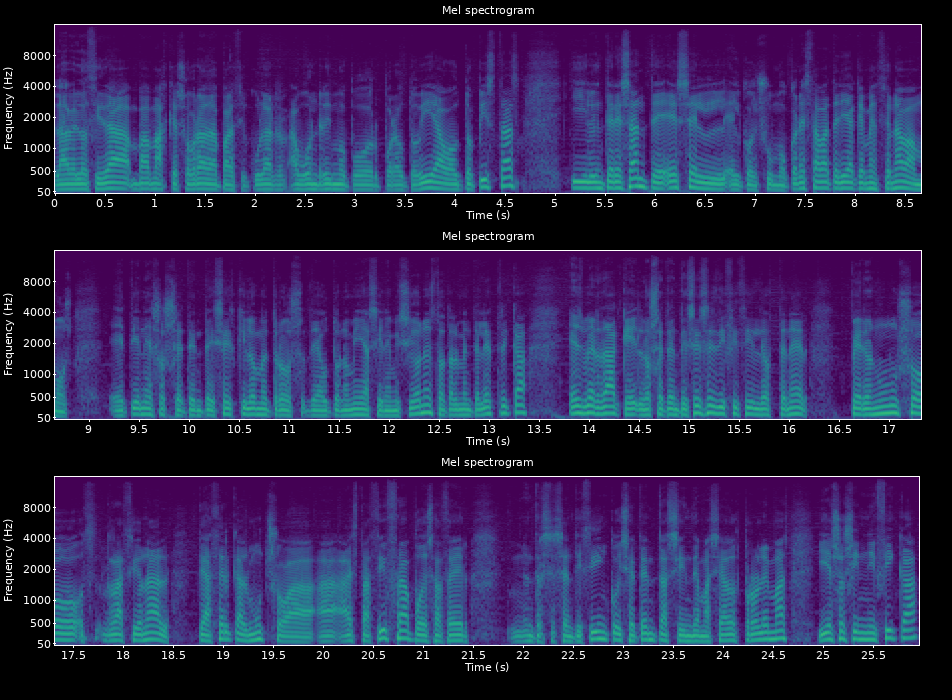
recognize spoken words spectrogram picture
La velocidad va más que sobrada para circular a buen ritmo por, por autovía o autopistas. Y lo interesante es el, consumo. Con esta batería que mencionábamos, eh, tiene esos 76 kilómetros de autonomía sin emisiones, totalmente eléctrica. Es verdad que los 76 es difícil de obtener, pero en un uso racional te acercas mucho a, esta cifra, puedes hacer entre 65 y 70 sin demasiados problemas y eso significa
